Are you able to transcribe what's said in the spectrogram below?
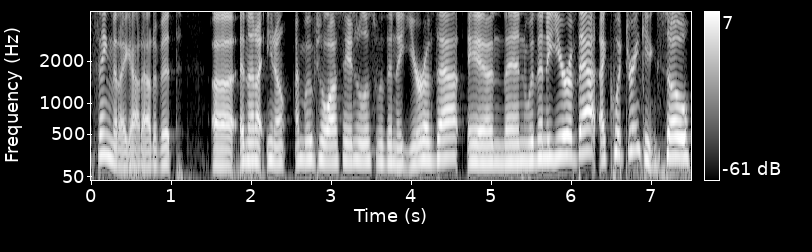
thing that I got out of it. Uh, and then I, you know, I moved to Los Angeles within a year of that, and then within a year of that, I quit drinking. So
